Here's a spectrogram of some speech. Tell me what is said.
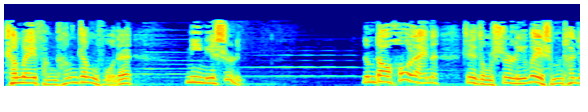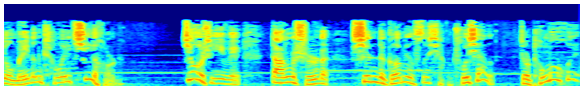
成为反抗政府的秘密势力。那么到后来呢？这种势力为什么他就没能成为气候呢？就是因为当时的新的革命思想出现了，就是同盟会。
